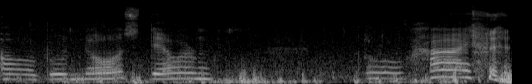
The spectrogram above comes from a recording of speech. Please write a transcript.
Oh bruno's there oh hi.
